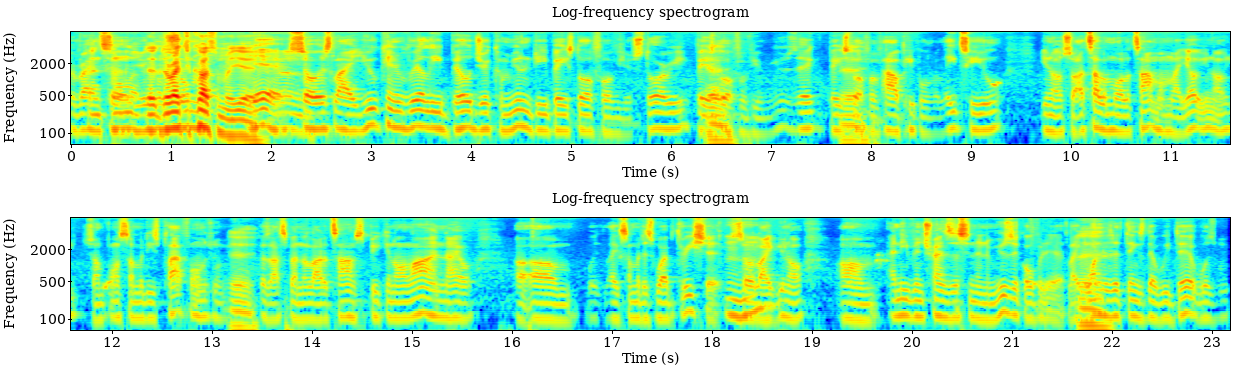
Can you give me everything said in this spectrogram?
direct Consumer. to your The direct to customer, yeah. Yeah. So it's like you can really build your community based off of your story, based Yeah. off of your music, based Yeah. off of how people relate to you. You know, so I tell them all the time, I'm like, yo, you know, jump on some of these platforms with me Yeah. because I spend a lot of time speaking online now, uh, um, with like some of this Web three shit. Mm-hmm. So like, you know, um, and even transitioning the music over there. Like one of the things that we did was we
